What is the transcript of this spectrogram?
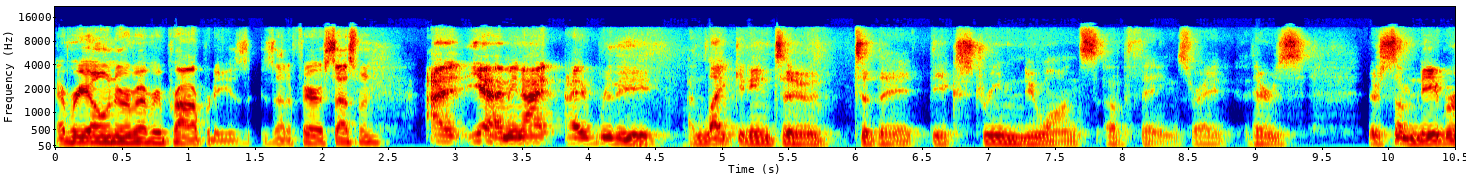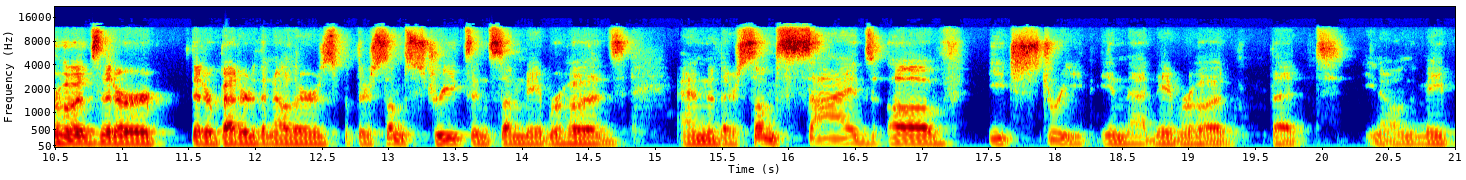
every owner of every property. Is is that a fair assessment I yeah, I mean, I I really I like getting to to the the extreme nuance of things, right? There's there's some neighborhoods that are that are better than others, but there's some streets in some neighborhoods, and there's some sides of each street in that neighborhood that you know may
